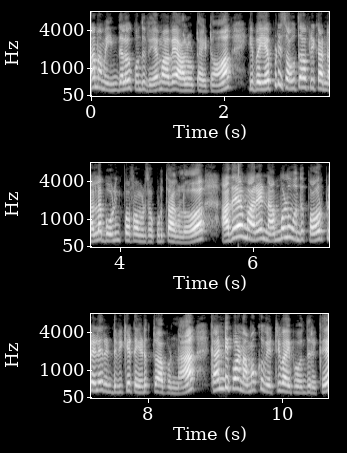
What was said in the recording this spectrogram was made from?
தான் நம்ம இந்த அளவுக்கு வந்து வேமாவே ஆல் அவுட் ஆயிட்டோம். இப்போ எப்படி சவுத் ஆப்பிரிக்கா நல்ல பவுலிங் பர்ஃபார்மன்ஸை கொடுத்தாங்களோ அதே மாதிரி நம்மளும் வந்து பவர் பிளேல ரெண்டு விக்கெட்டை எடுத்தோம் அப்படின்னா கண்டிப்பா நமக்கும் வெற்றி வாய்ப்பு வந்து இருக்கு.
